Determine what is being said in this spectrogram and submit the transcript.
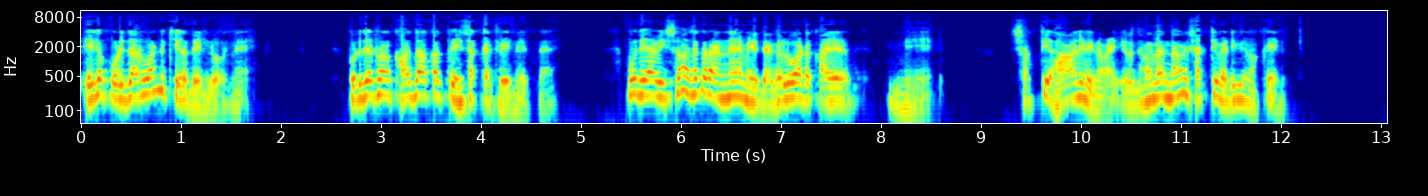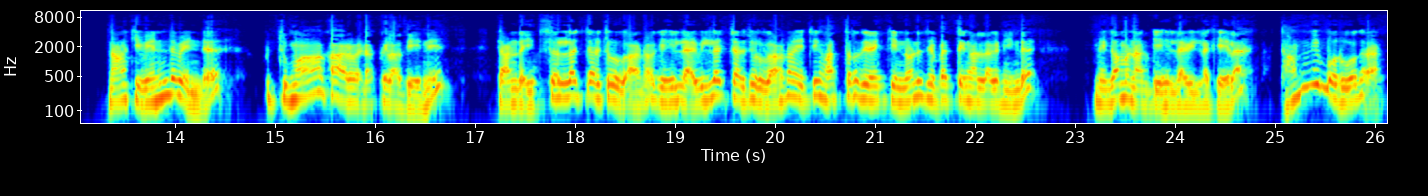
ඒක පොඩි දරුවන්ට කියලා දෙන්න ඕනේ නැහැ. පොඩි දරුවන් කවදාකවත් වෙහසක් ඇති වෙන්නේ නැහැ. මොකද එයා විශ්වාස කරන්නේ මේ දඟලුවාට කය මේ ශක්තිය හානි වෙනවයි කියලා. දඟලන දඟලන ශක්තිය වැඩි වීමක් වෙනවා. නාකි වෙන්න වෙන්න පුතුමාකාර වැඩක් වෙලා තියෙන්නේ. යන්න ඉස්සෙල්ලත් චරිචුරු ගන්නවා, ගිහිල්ලා ඇවිල්ලා චරිචුරු ගන්නවා. ඉතින් හතර දිනක් ඉන්නෝනේ දෙපැත්තෙන් අල්ලගෙන ඉන්න මේ ගමනක් ගිහිල්ලා ඇවිල්ලා කියලා තන්නේ බොරුව කරන්නේ.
